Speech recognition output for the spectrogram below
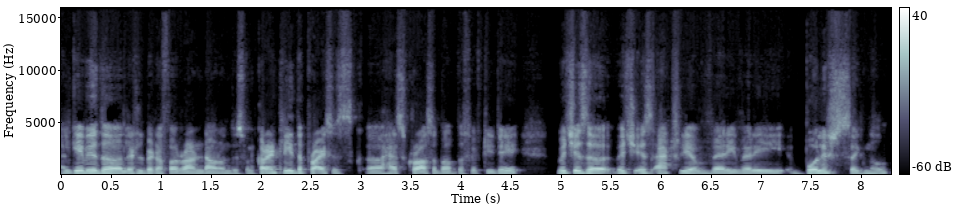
I'll give you the little bit of a rundown on this one. Currently, the price is, uh, has crossed above the 50 day, which is a which is actually a very very bullish signal.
